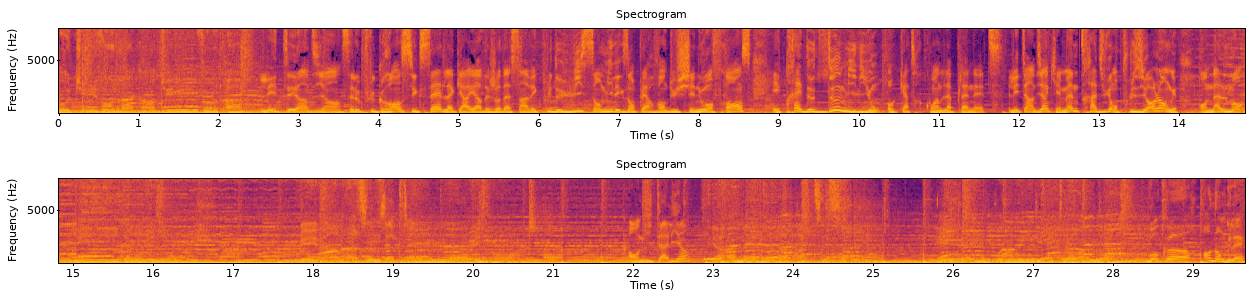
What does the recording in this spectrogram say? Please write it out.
Où tu voudras quand tu voudras. L'été indien, c'est le plus grand succès de la carrière de Joe Dassin, avec plus de 800 000 exemplaires vendus chez nous en France et près de 2 millions aux quatre coins de la planète. L'été indien qui est même traduit en plusieurs langues, en allemand, en italien Ou encore en anglais.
